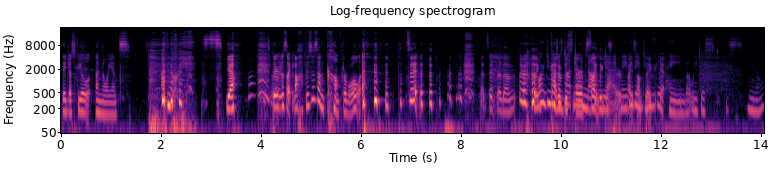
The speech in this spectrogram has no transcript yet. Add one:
They just feel annoyance. annoyance. yeah. They're really just like, oh, this is uncomfortable. That's it. That's it for them. They're like or do kind of disturbed, slightly yet? disturbed Maybe by they something. do feel yeah. pain, but we just, you know,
